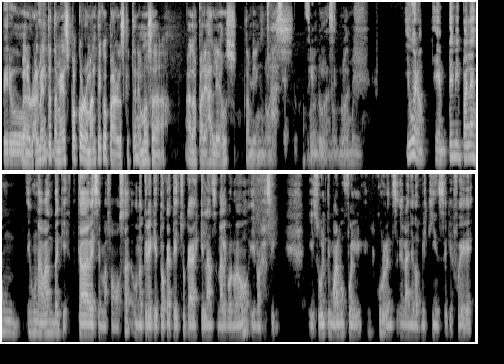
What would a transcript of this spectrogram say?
Pero, bueno, realmente también es poco romántico para los que tenemos a, a la pareja lejos, también. No ah, sin duda, sin duda. Y bueno, eh, Temi Pala es, un, es una banda que cada vez es más famosa. Uno cree que toca techo cada vez que lanzan algo nuevo y no es así. Y su último álbum fue el, Currents el año 2015, que fue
